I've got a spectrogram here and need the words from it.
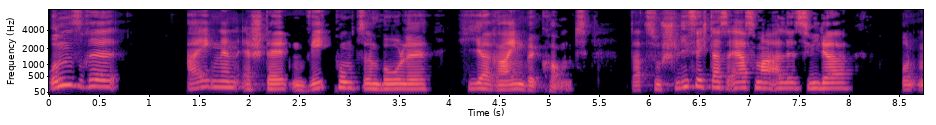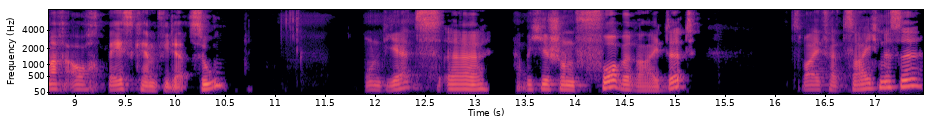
unsere eigenen erstellten Wegpunktsymbole hier reinbekommt. Dazu schließe ich das erstmal alles wieder und mache auch Basecamp wieder zu. Und jetzt äh, habe ich hier schon vorbereitet zwei Verzeichnisse.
